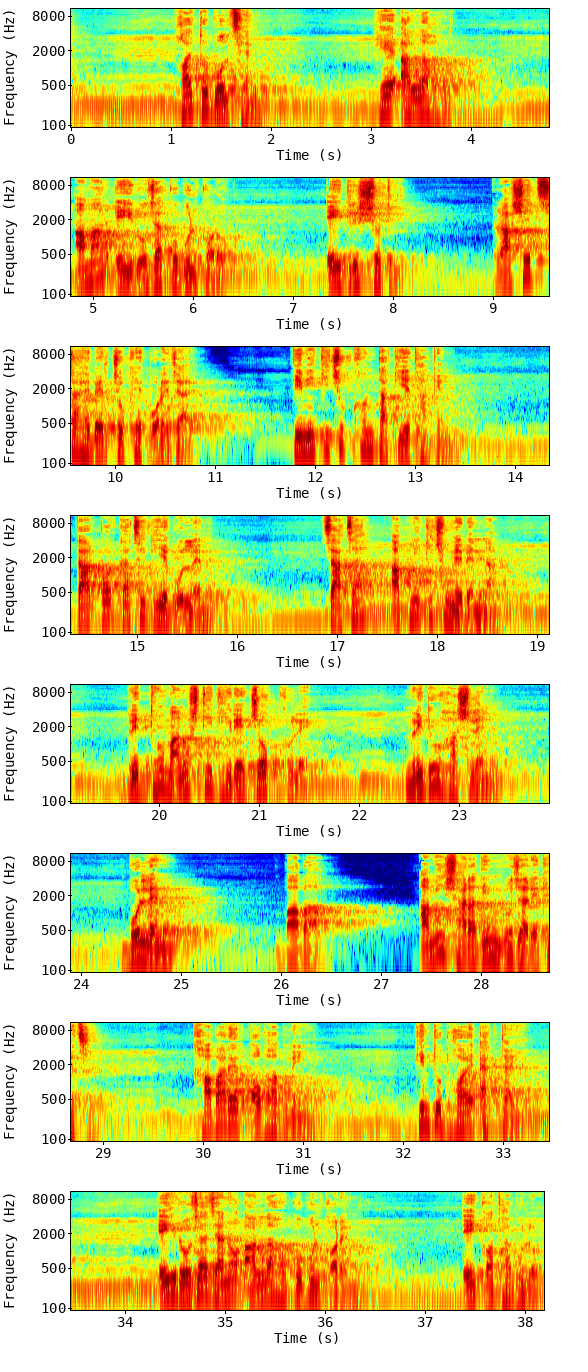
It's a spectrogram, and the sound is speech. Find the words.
হয়তো বলছেন হে আল্লাহ, আমার এই রোজা কবুল করো। এই দৃশ্যটি রাশেদ সাহেবের চোখে পড়ে যায়। তিনি কিছুক্ষণ তাকিয়ে থাকেন। তারপর কাছে গিয়ে বললেন, চাচা, আপনি কিছু নেবেন না। বৃদ্ধ মানুষটি ধীরে চোখ খুলে মৃদু হাসলেন। বললেন, বাবা, আমি সারাদিন রোজা রেখেছি। খাবারের অভাব নেই। কিন্তু ভয় একটাই, এই রোজা যেন আল্লাহ কবুল করেন। এই কথাগুলো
